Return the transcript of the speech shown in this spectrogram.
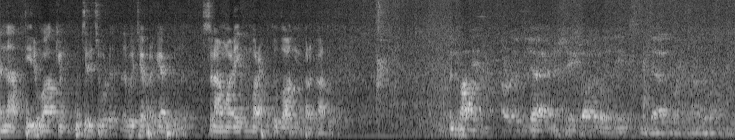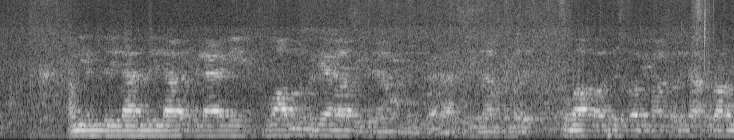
എന്ന തിരുവാക്യം ഉച്ചരിച്ചുകൊണ്ട് നിർവഹിച്ച് പ്രഖ്യാപിക്കുന്നു അസ്സാം വലൈക്കും വറഹമത്തല്ലാഹി വാത്തു الفاتحة أعوذ بالله من الشيطان الرجيم بسم الله الرحمن الرحيم الحمد لله الحمد لله رب العالمين اللهم صل على سيدنا محمد وعلى آل سيدنا محمد اللهم اغفر لنا بما صلينا القرآن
